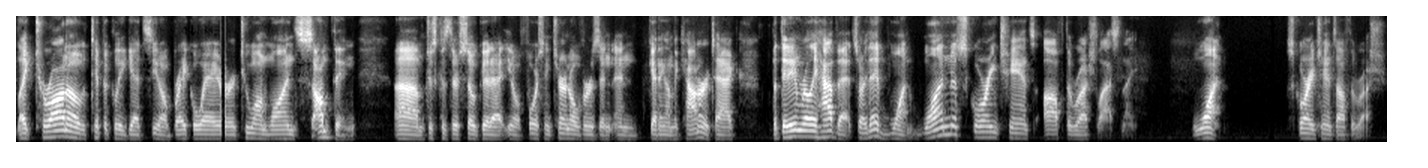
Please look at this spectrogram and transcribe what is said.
like Toronto typically gets, you know, breakaway or a two on one, something. Um, just because they're so good at, you know, forcing turnovers and, and getting on the counterattack. But they didn't really have that. Sorry, they had one, one scoring chance off the rush last night. One scoring chance off the rush.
